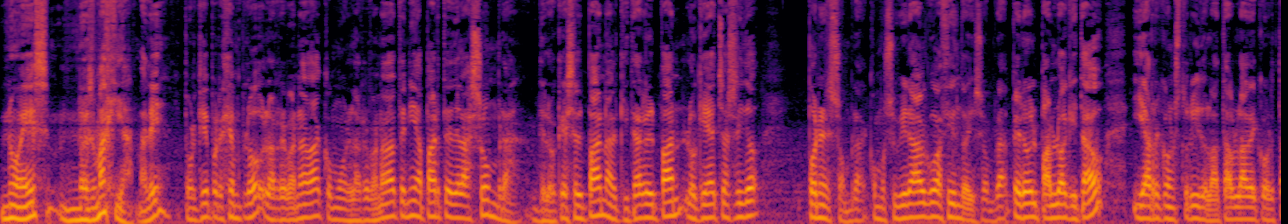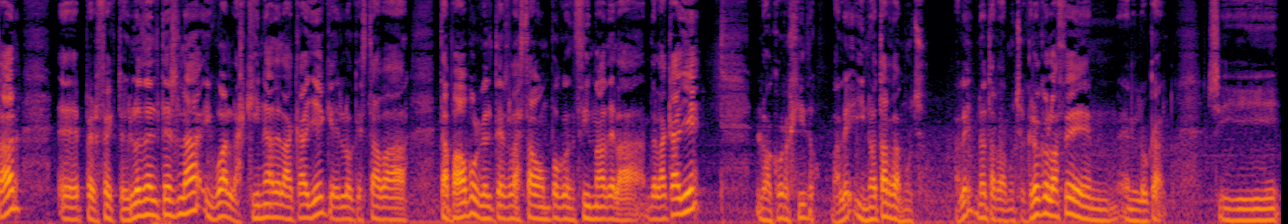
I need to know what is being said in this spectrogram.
no es, no es magia, ¿vale? Porque, por ejemplo, la rebanada, como la rebanada tenía parte de la sombra de lo que es el pan, al quitar el pan, lo que ha hecho ha sido poner sombra, como si hubiera algo haciendo ahí sombra. Pero el pan lo ha quitado y ha reconstruido la tabla de cortar, eh, perfecto. Y lo del Tesla, igual, la esquina de la calle, que es lo que estaba tapado, porque el Tesla estaba un poco encima de la, de la calle, lo ha corregido, ¿vale? Y no tarda mucho, ¿vale? No tarda mucho. Creo que lo hace en, local. Si,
